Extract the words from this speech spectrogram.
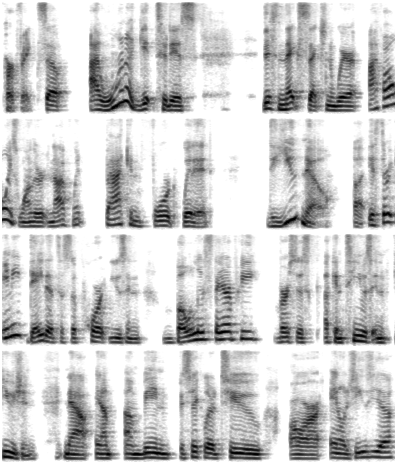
Perfect. So I want to get to this this next section where I've always wondered and I've went back and forth with it. Do you know uh, is there any data to support using bolus therapy versus a continuous infusion? Now, and I'm, I'm being particular to our analgesia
